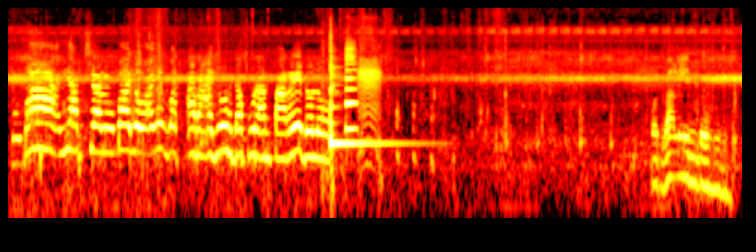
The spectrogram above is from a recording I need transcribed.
Loba, iap siya loba yo ayo buat arayo dapuran pare dulu. Kot galin tuh.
